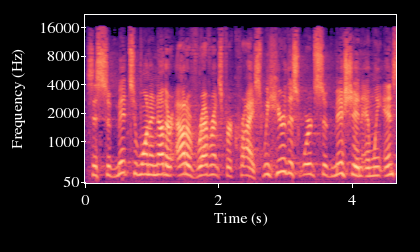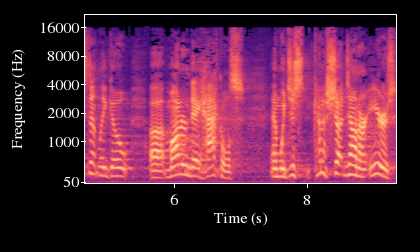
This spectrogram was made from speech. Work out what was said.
says submit to one another out of reverence for Christ. We hear this word submission and we instantly go uh, modern day hackles and we just kind of shut down our ears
